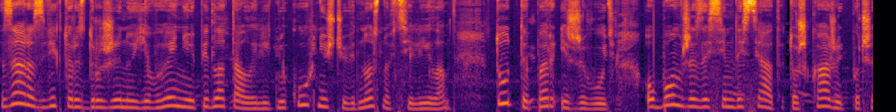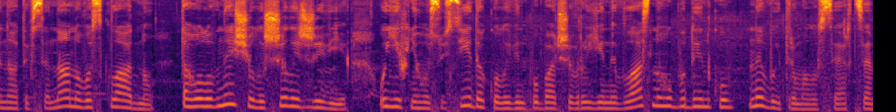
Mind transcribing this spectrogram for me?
Зараз Віктор із дружиною Євгенією підлатали літню кухню, що відносно вціліла. Тут тепер і живуть. Обом вже за 70, тож кажуть, починати все наново складно. Та головне, що лишились живі. У їхнього сусіда, коли він побачив руїни власного будинку, не витримало серце.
